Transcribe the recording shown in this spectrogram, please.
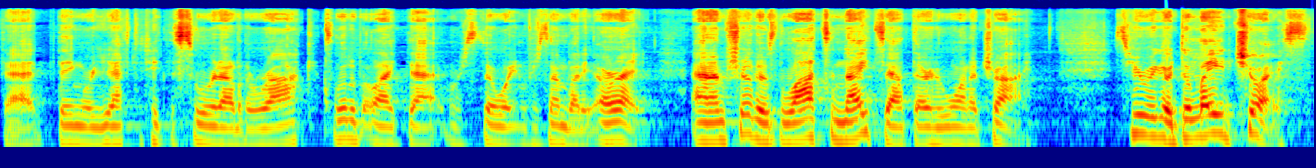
that thing where you have to take the sword out of the rock. It's a little bit like that. We're still waiting for somebody. All right. And I'm sure there's lots of knights out there who want to try. So here we go, delayed choice.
